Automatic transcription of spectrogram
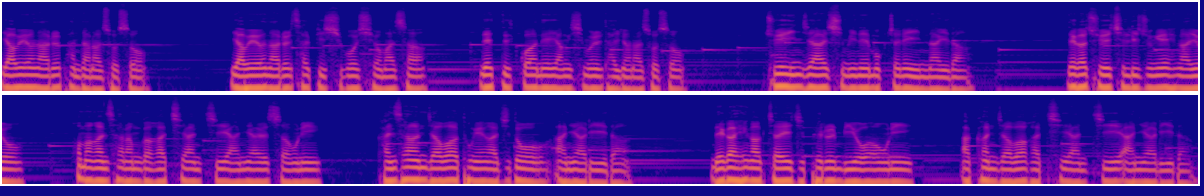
야외여 나를 판단하소서. 야외여 나를 살피시고 시험하사 내 뜻과 내 양심을 단련하소서. 주의 인자하심이 내 목전에 있나이다 내가 주의 진리 중에 행하여 허망한 사람과 같이 앉지 아니하였사오니 간사한 자와 동행하지도 아니하리이다 내가 행악자의 집회를 미워하오니 악한 자와 같이 앉지 아니하리이다.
